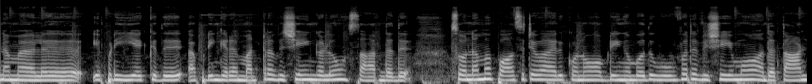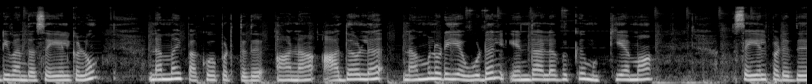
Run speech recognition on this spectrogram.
நம்மளை எப்படி இயக்குது அப்படிங்கிற மற்ற விஷயங்களும் சார்ந்தது. ஸோ நம்ம பாசிட்டிவாக இருக்கணும் அப்படிங்கும்போது ஒவ்வொரு விஷயமும் அதை தாண்டி வந்த செயல்களும் நம்மை பக்குவப்படுத்துது. ஆனால் அதோட நம்மளுடைய உடல் எந்த அளவுக்கு முக்கியமாக செயல்படுது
